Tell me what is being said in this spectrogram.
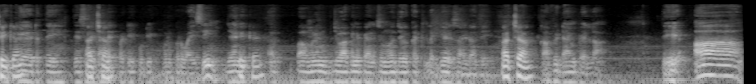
ਠੀਕ ਹੈ। ਗੇਟ ਤੇ ਤੇ ਸਾਈਡਾਂ ਤੇ ਪੱਟੀ ਪੁੱਟੀ ਕਰ- ਕਰਵਾਈ ਸੀ ਜਿਹਨੇ ਠੀਕ ਹੈ। ਆਪਣੇ ਜਵਾਕ ਨੇ ਪੈਨਸ਼ਨ ਨੂੰ ਜੋ ਕੱਟ ਲੱਗੇ ਹੋਏ ਸਾਈਡਾਂ ਤੇ। ਅੱਛਾ। ਕਾਫੀ ਟਾਈਮ ਪਹਿਲਾਂ। ਤੇ ਆ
